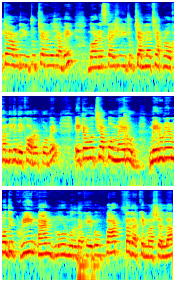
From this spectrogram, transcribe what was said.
এটা আমাদের ইউটিউব চ্যানেলও যাবে বর্ণাস কালেকশন ইউটিউব চ্যানেল আছে, আপনারা ওখান থেকে দেখে অর্ডার করবেন। এটা হচ্ছে আপু মেরুন। মেরুনের মধ্যে গ্রিন অ্যান্ড ব্লুর মধ্যে দেখেন, এবং পাটটা দেখেন মাসাল্লাহ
